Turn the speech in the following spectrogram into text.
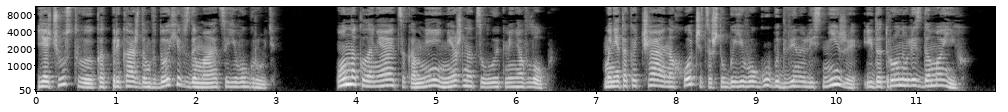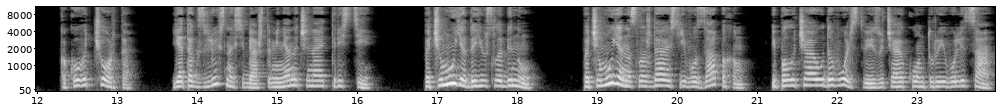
Я чувствую, как при каждом вдохе вздымается его грудь. Он наклоняется ко мне и нежно целует меня в лоб. Мне так отчаянно хочется, чтобы его губы двинулись ниже и дотронулись до моих. Какого черта? Я так злюсь на себя, что меня начинает трясти. Почему я даю слабину? Почему я наслаждаюсь его запахом и получаю удовольствие, изучая контуры его лица?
